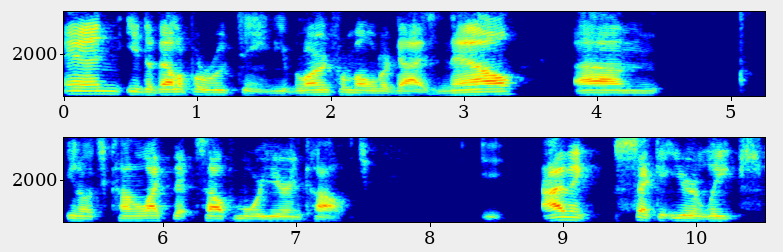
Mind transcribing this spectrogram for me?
And you develop a routine. You've learned from older guys. Now, um, you know, it's kind of like that sophomore year in college. I think second year leaps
